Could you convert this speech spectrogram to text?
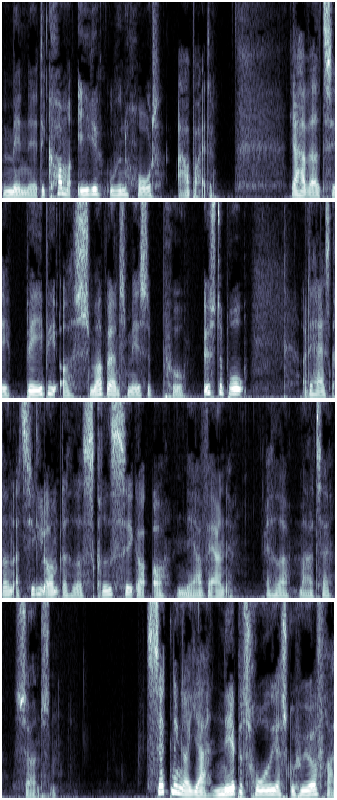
men øh, det kommer ikke uden hårdt arbejde. Jeg har været til baby- og småbørnsmesse på Østerbro, og det har jeg skrevet en artikel om, der hedder Skridsikker og nærværende. Jeg hedder Marta Sørensen. Sætninger, jeg næppe troede, jeg skulle høre fra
